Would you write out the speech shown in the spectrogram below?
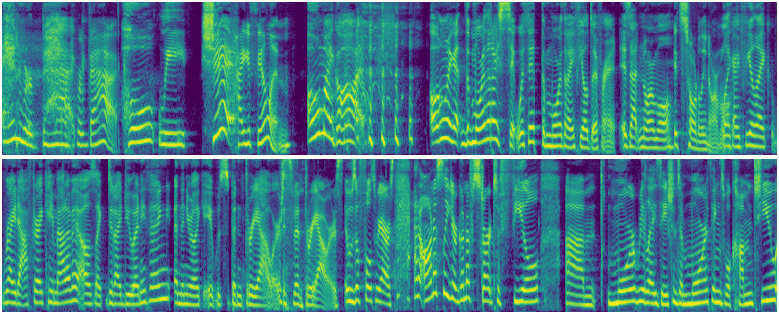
And we're back. We're back. Holy shit. How you feeling? Oh my God. oh my God. The more that I sit with it, the more that I feel different. Is that normal? It's totally normal. like I feel like right after I came out of it, I was like, did I do anything? And then you're like, it was been three hours. It's been three hours. It was a full three hours. And honestly, you're going to start to feel um, more realizations and more things will come to you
